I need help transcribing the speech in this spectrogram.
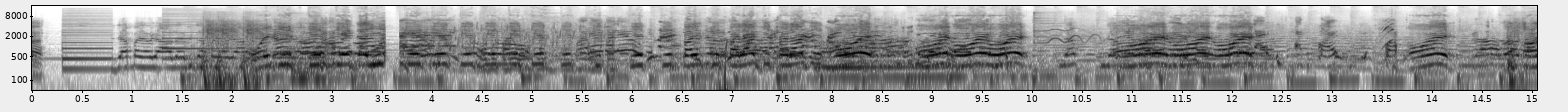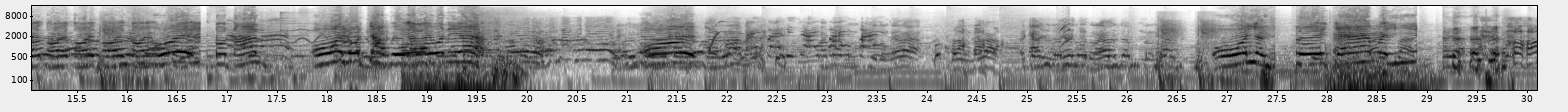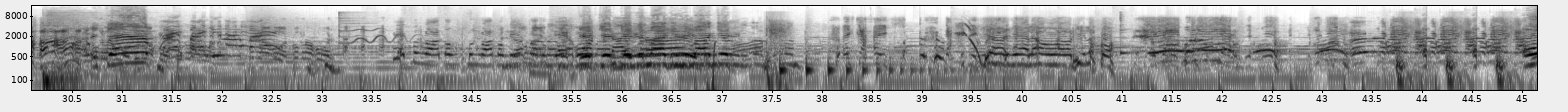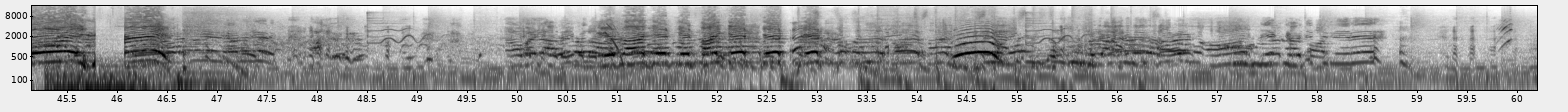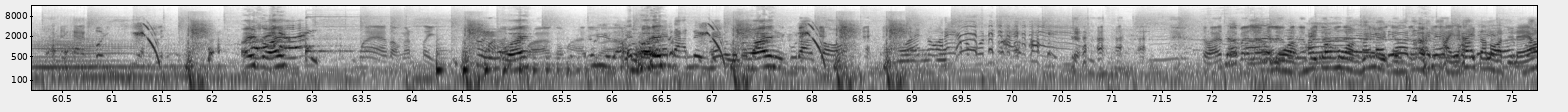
พี่จะไปยาวๆเลยพี่จะไปยาวๆโอ้ยกิดกิดกิดไอ้กิดกิดกิดกิดกิดกิดกิดกิดกิดกิดไปกิดไปแล้วกิดไปแล้วกิดโอ้ยโอ้ยโอ้ยโอ้ยโอ้ยโอ้ยโอ้ย โอ้ยต่อยต่อยต่อยต่อยต่อยโอ้ยโดนตันโอ้ยโดนจับอีกอะไรวะเนี่ยโอ้ยไปไปพี่ชายไปไปโอ้ยอย่างเลยแจ๊บไอ้เหี้ยไอ้แจ๊บไปไปพี่ว่าไปเราโหดพวกเราโหดเอ็ดมึงรอตรงมึงรอตรงนี้มึงรอตรงนี้เก็ดเก็ดเก็ดกันมาเก็ดกันมาเก็ดไอ้ไก่แย่แย่แล้วเอาที่เรา โอ้ยเฮ้ยเอาไปเลยเก็บมาเก็บเก็บไปเก็บเก็บเก็บไอ้คไอ้สวยแม่สองกันตีสวยสวยด่านหนึ่งนะกูด่านสอง สวยสวยไปเลยไปเลยห่วงไม่ต้องห่วงพี่ผมไถ่ให้ตลอดอยู่แล้ว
